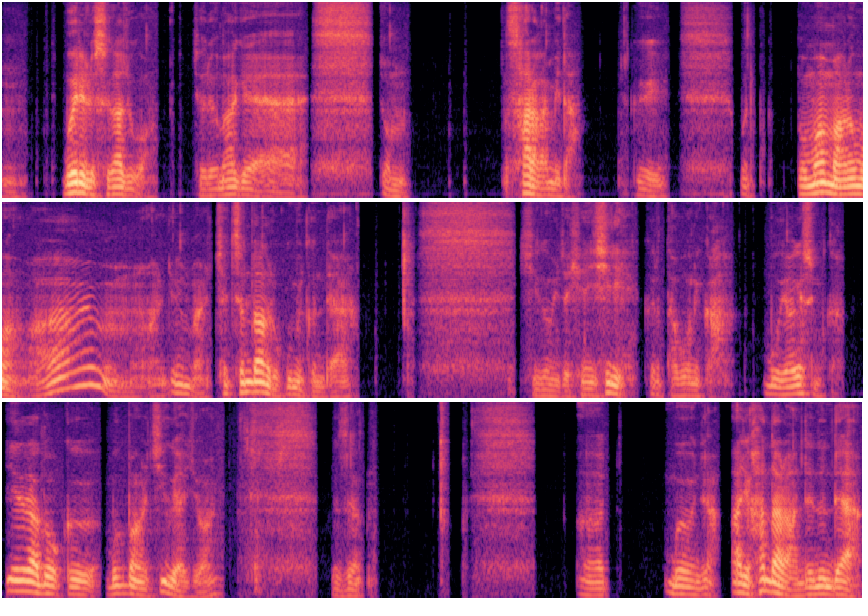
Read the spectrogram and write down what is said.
음, 머리를 써가지고 저렴하게 좀 살아갑니다. 그, 뭐, 돈만 많으면 아, 최첨단으로 꾸밀 건데 지금 이제 현실이 그렇다 보니까 뭐 해야겠습니까? 이래라도 그 먹방을 찍어야죠. 그래서 어 뭐 이제 아직 한 달 안 됐는데 어,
